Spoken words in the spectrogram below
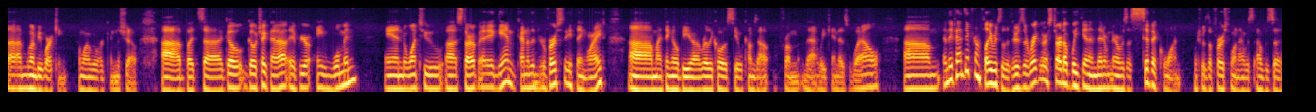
I'm going to be working. I'm going to be working the show. But go go check that out if you're a woman and want to uh, start up again, kind of the diversity thing, right? Um, I think it'll be uh, really cool to see what comes out from that weekend as well. Um, and they've had different flavors of this. There's a regular startup weekend, and then there was a civic one, which was the first one I was I was uh,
